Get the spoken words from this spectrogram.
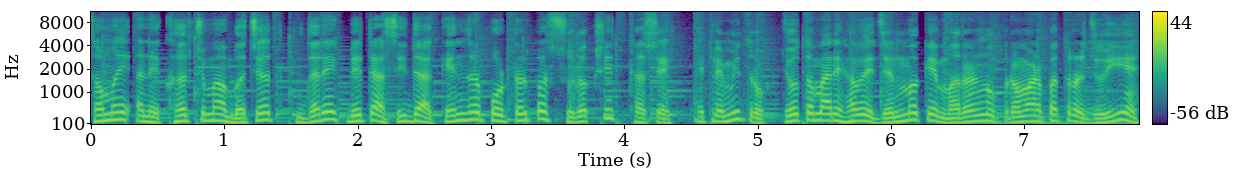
સમય અને ખર્ચમાં બચત, દરેક ડેટા સીધા કેન્દ્ર પોર્ટલ પર સુરક્ષિત થશે. એટલે મિત્રો, જો તમારે હવે જન્મ કે મરણનું પ્રમાણપત્ર જોઈએ,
